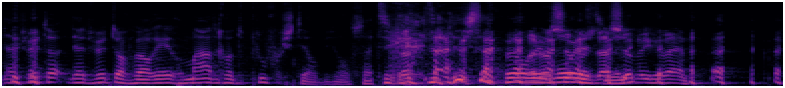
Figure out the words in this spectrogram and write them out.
dat, wordt, toch- dat wordt toch wel regelmatig op de proef gesteld bij ons. Dat, dat is wel Maar weer dat mooi dat zijn we gewend. Dat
